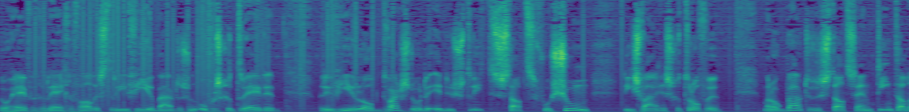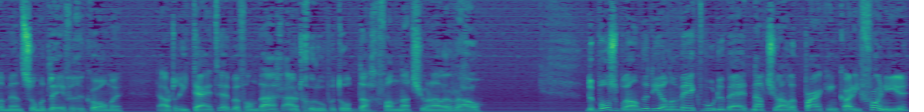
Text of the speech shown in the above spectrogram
Door hevige regenval is de rivier buiten zijn oevers getreden. De rivier loopt dwars door de industriestad Fushun, die zwaar is getroffen. Maar ook buiten de stad zijn tientallen mensen om het leven gekomen. De autoriteiten hebben vandaag uitgeroepen tot dag van nationale rouw. De bosbranden die al een week woeden bij het Nationale Park in Californië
